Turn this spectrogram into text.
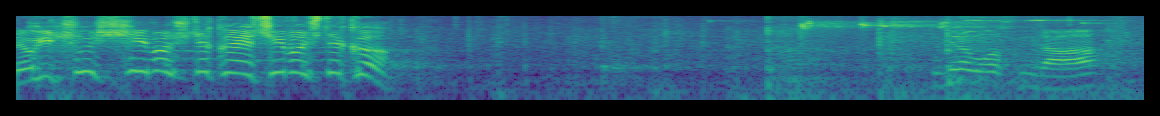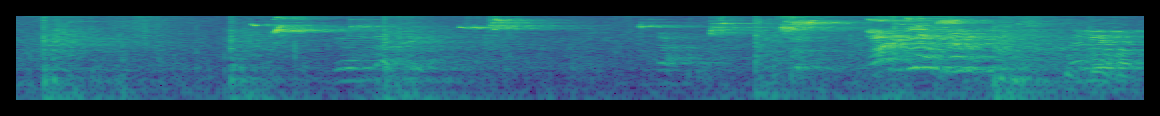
여기 추 7번 슈테크에 7번 슈테크. 두 개나 먹었습니다. 오케이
